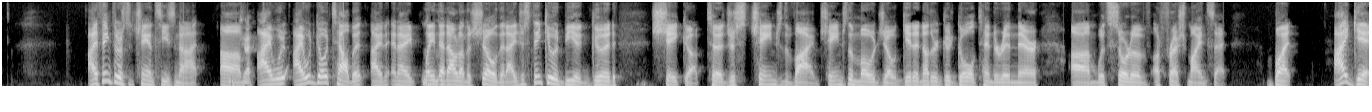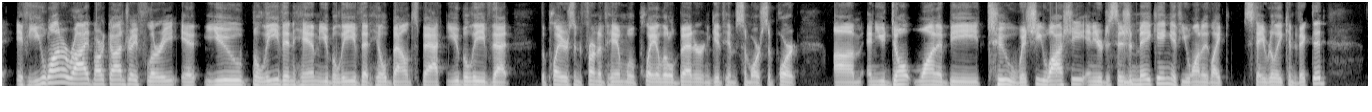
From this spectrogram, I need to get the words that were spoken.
I think there's a chance he's not. Um, Okay. I would I would go Talbot. I, and I laid Mhm. that out on the show that I just think it would be a good shakeup to just change the vibe, change the mojo, get another good goaltender in there um, with sort of a fresh mindset. But I get if you want to ride Marc Andre Fleury, it, you believe in him, you believe that he'll bounce back, you believe that the players in front of him will play a little better and give him some more support. Um, and you don't want to be too wishy-washy in your decision making if you want to like stay really convicted.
